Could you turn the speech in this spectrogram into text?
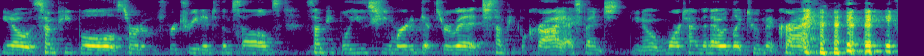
You know, some people sort of retreat into themselves. Some people use humor to get through it. Some people cry. I spent, you know, more time than I would like to admit crying.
